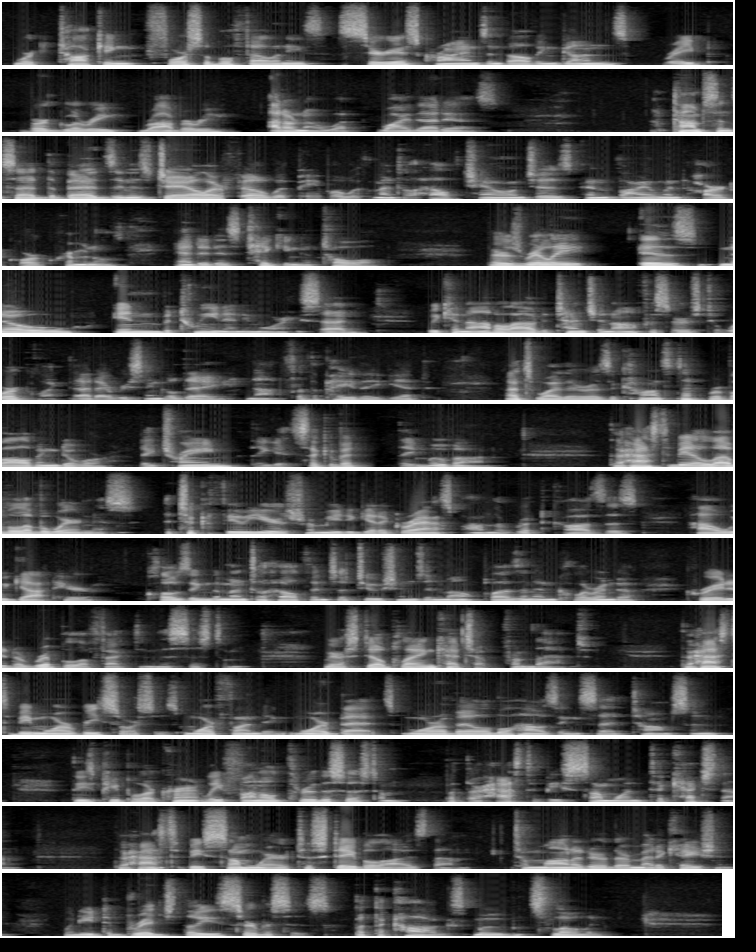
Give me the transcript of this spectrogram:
We're talking forcible felonies, serious crimes involving guns, rape, burglary, robbery. I don't know what why that is. Thompson said the beds in his jail are filled with people with mental health challenges and violent hardcore criminals and it is taking a toll. There's really is no in between anymore, he said. We cannot allow detention officers to work like that every single day, not for the pay they get. That's why there is a constant revolving door. They train, they get sick of it, they move on. There has to be a level of awareness. It took a few years for me to get a grasp on the root causes, how we got here. Closing the mental health institutions in Mount Pleasant and Clarinda created a ripple effect in the system. We are still playing catch up from that. There has to be more resources, more funding, more beds, more available housing, said Thompson. These people are currently funneled through the system, but there has to be someone to catch them. There has to be somewhere to stabilize them, to monitor their medication. We need to bridge these services, but the cogs move slowly.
